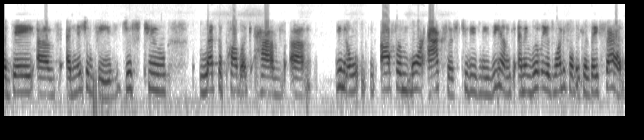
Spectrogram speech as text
a day of admission fees just to let the public have, um, you know, offer more access to these museums. And it really is wonderful because they said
